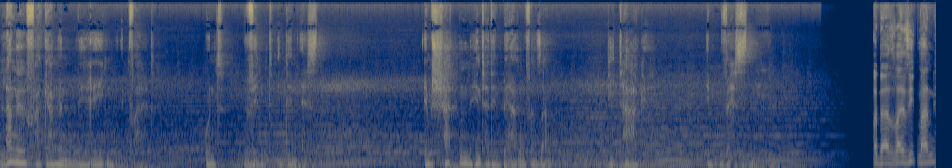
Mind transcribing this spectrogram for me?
lange vergangen wie Regen im Wald und Wind in den Ästen. Im Schatten hinter den Bergen versank die Tage im Westen. Und da sieht man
